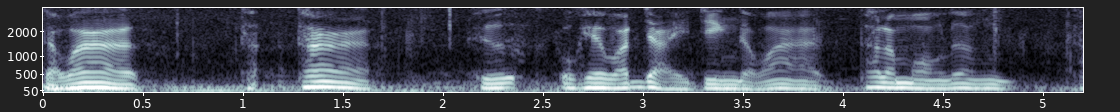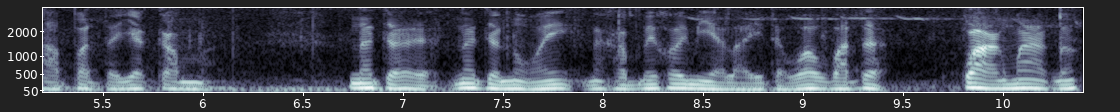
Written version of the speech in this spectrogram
แต่ว่าถ้าถ้า คือโอเควัดใหญ่จริงแต่ว่า ถ้าเรามองเรื่องสถาปัตยกรรมอะน่าจะน่าจะน้อยนะครับ ไม่ค่อยมีอะไร แต่ว่าวัดอะกว้างมากเนาะ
